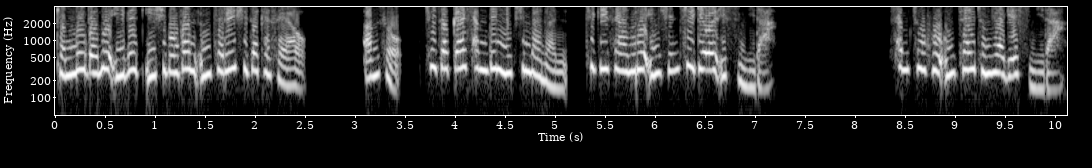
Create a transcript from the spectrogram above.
경매번호 225번 응찰을 시작하세요. 암소, 최저가 360만원, 특이사항으로 임신 7개월 있습니다. 3초 후 응찰 종료하겠습니다.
